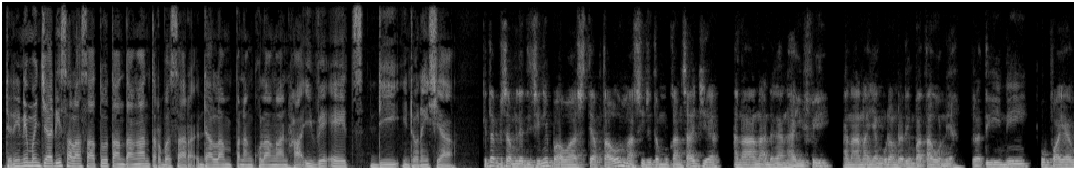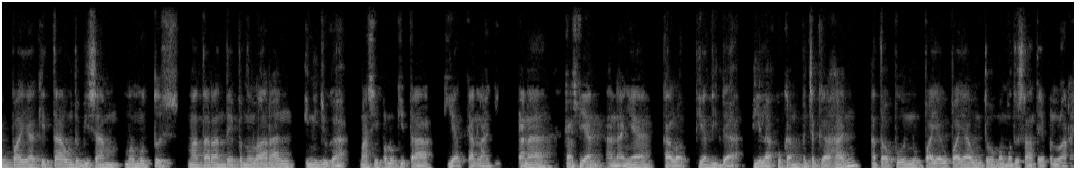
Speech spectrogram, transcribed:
Dan ini menjadi salah satu tantangan terbesar dalam penanggulangan HIV AIDS di Indonesia kita bisa melihat di sini bahwa setiap tahun masih ditemukan saja anak-anak dengan HIV, anak-anak yang kurang dari empat tahun ya. Berarti ini upaya-upaya kita untuk bisa memutus mata rantai penularan ini juga masih perlu kita giatkan lagi. Karena kasihan anaknya kalau dia tidak dilakukan pencegahan ataupun upaya-upaya untuk memutus rantai penularan.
